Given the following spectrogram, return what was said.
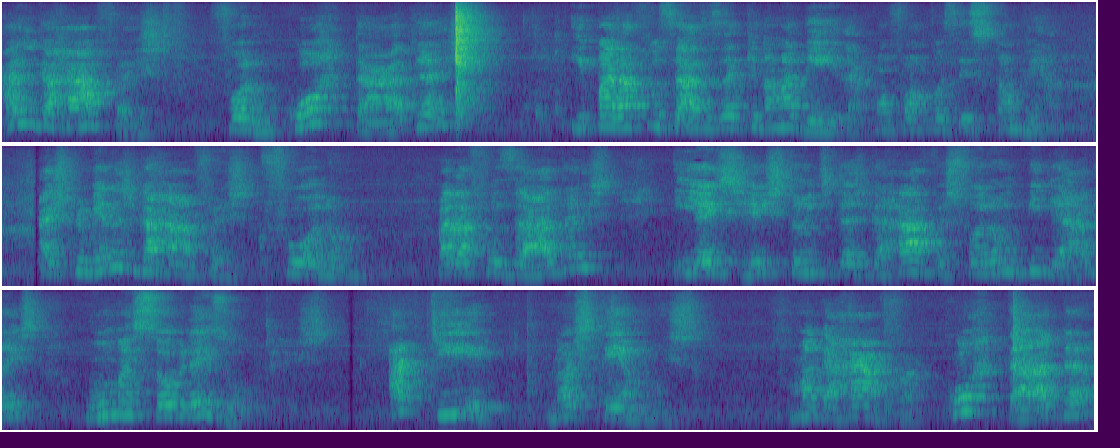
As garrafas foram cortadas e parafusadas aqui na madeira, conforme vocês estão vendo. As primeiras garrafas foram parafusadas e as restantes das garrafas foram empilhadas umas sobre as outras. Aqui nós temos uma garrafa cortada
